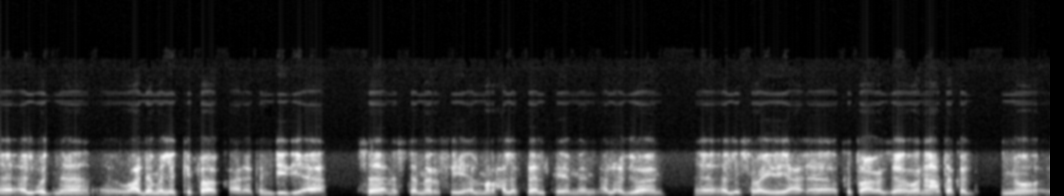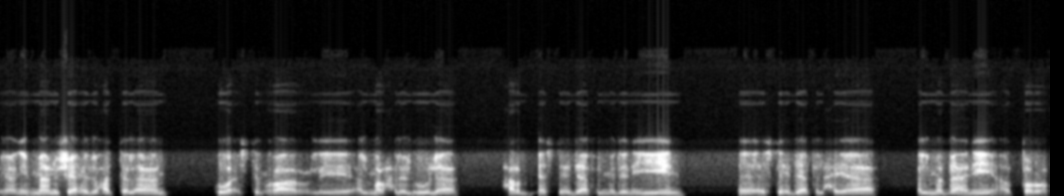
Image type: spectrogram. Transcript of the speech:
الهدنة وعدم الاتفاق على تمديدها سنستمر في المرحلة الثالثة من العدوان الإسرائيلي على قطاع غزة. وأنا أعتقد أنه يعني ما نشاهده حتى الآن هو استمرار للمرحلة الأولى حرب استهداف المدنيين استهداف الحياة المباني الطرق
